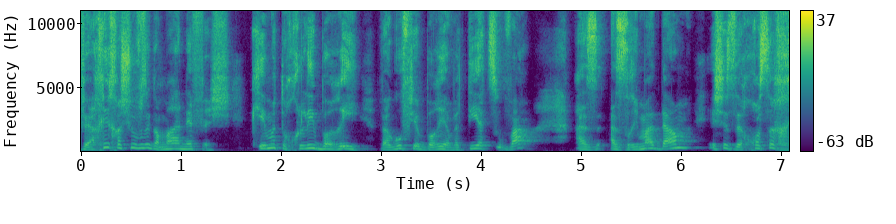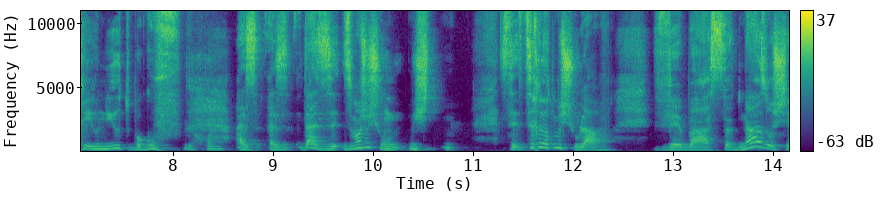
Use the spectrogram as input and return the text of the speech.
והכי חשוב זה גם מה הנפש. כי אם את אוכלי בריא והגוף יהיה בריא אבל תהיי עצובה אז הזרימת דם יש איזה חוסר חיוניות בגוף. נכון. אז, אז די, זה, זה משהו שהוא מש... זה צריך להיות משולב ובסדנה הזו ש...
